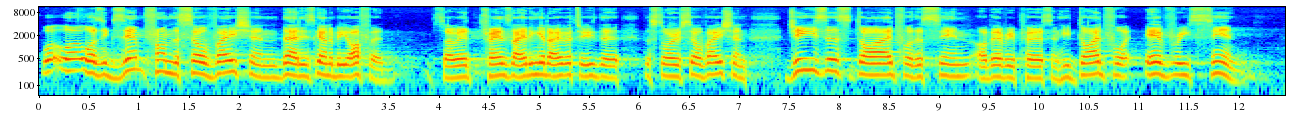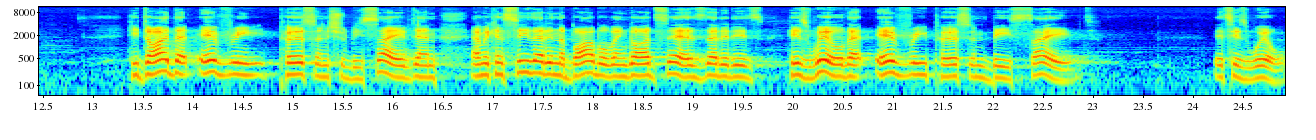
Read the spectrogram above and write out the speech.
was exempt from the salvation that is going to be offered. So we're translating it over to the, the story of salvation. Jesus died for the sin of every person, He died for every sin. He died that every person should be saved. And, and we can see that in the Bible when God says that it is His will that every person be saved. It's His will.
